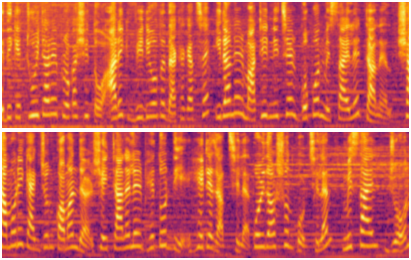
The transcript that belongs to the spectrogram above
এদিকে টুইটারে প্রকাশিত আরেক ভিডিওতে দেখা গেছে ইরানের মাটির নিচের গোপন মিসাইলের টানেল। সামরিক একজন কমান্ডার সেই টানেলের ভেতর দিয়ে হেঁটে যাচ্ছিলেন। পরিদর্শন করছিলেন মিসাইল, ড্রোন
